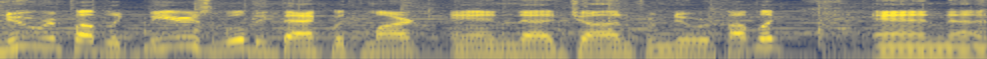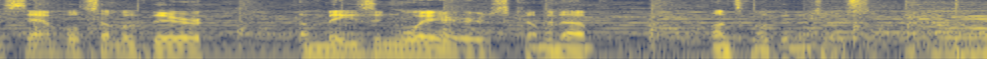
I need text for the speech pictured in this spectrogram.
New Republic beers. We'll be back with Mark and uh, John from New Republic and uh, sample some of their amazing wares coming up on Smoking and Toasting.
